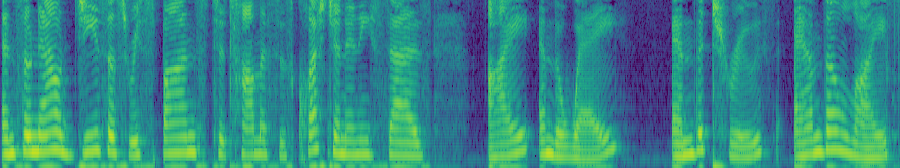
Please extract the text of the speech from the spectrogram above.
And so now Jesus responds to Thomas's question and he says, I am the way and the truth and the life.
